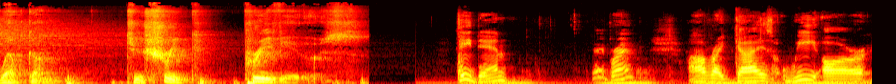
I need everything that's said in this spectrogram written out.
Welcome to Shriek Previews. Hey, Dan. Hey, Brent. All right, guys, we are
